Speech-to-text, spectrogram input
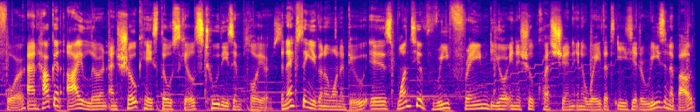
for and how can I learn and showcase those skills to these employers? The next thing you're going to want to do is once you've reframed your initial question in a way that's easier to reason about,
